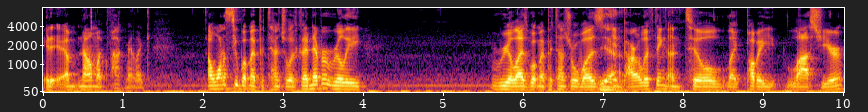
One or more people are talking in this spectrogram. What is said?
it, I'm, now I'm like fuck man, like I want to see what my potential is because I never really realized what my potential was Yeah. in powerlifting until like probably last year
